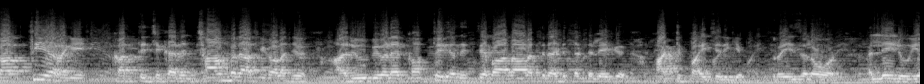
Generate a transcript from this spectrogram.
കത്തിയിറങ്ങി കത്തിച്ച് കരം ചാമ്പലാക്കി കളഞ്ഞ് അരൂപികളെ കത്തിച്ച് നിത്യപാതാളത്തിന്റെ അടിത്തട്ടിലേക്ക് അട്ടിപ്പായിച്ചിരിക്കും Lord. ഹല്ലേലൂയ.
